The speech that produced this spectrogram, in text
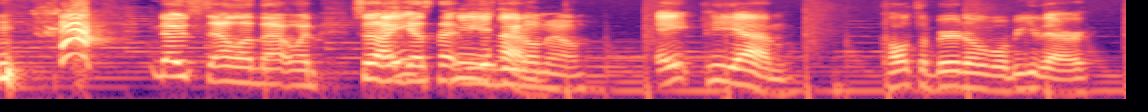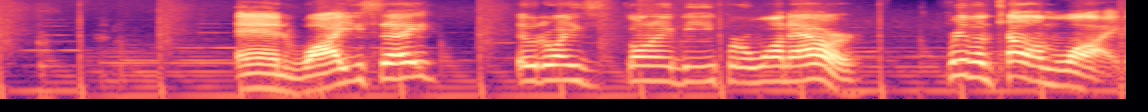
No selling that one. So I guess that means we don't know. 8 p.m. Cult of Beardo will be there. And why you say it would only going to be for one hour? Freeland, tell them why.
